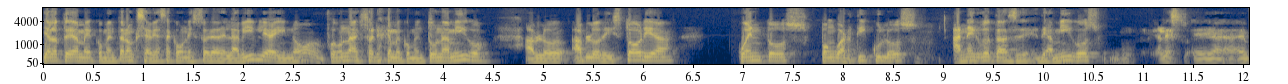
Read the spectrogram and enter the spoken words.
ya el otro día me comentaron que se había sacado una historia de la Biblia y no, fue una historia que me comentó un amigo. Hablo, hablo de historia, cuentos, pongo artículos, anécdotas de, amigos, eh,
